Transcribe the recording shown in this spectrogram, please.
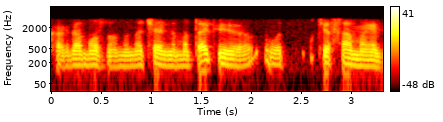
когда можно на начальном этапе вот те самые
